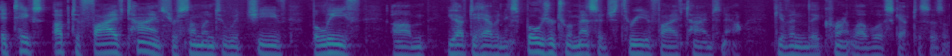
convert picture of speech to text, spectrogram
it takes up to five times for someone to achieve belief. Um, you have to have an exposure to a message three to five times now, given the current level of skepticism.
